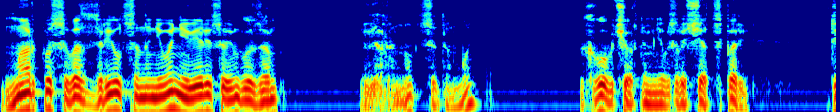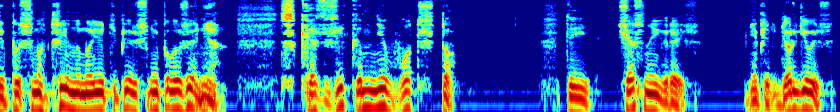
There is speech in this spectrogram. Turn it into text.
Маркус воззрился на него, не веря своим глазам. Вернуться домой? Какого черта мне возвращаться, парень? Ты посмотри на мое теперешнее положение. Скажи-ка мне вот что. Ты честно играешь? Не передергиваешь?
